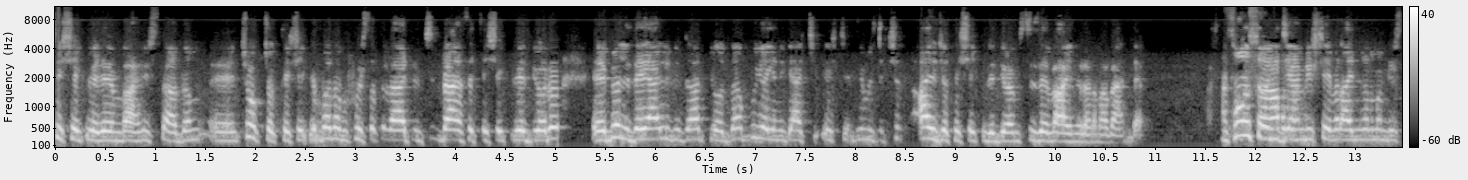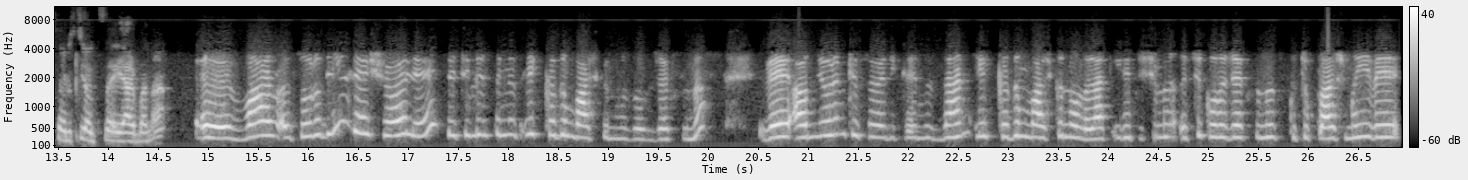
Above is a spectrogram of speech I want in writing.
teşekkür ederim Bahri Üstadım. Ee, çok çok teşekkür Bana bu fırsatı verdiğiniz için ben size teşekkür ediyorum. Ee, böyle değerli bir radyoda bu yayını gerçekleştirdiğimiz için ayrıca teşekkür ediyorum size ve Aynur Hanım'a ben de. Son söyleyeceğim bir şey var. Aynur Hanım'ın bir sorusu yoksa eğer bana. Ee, var soru değil de şöyle seçilirseniz ilk kadın başkanımız olacaksınız. Ve anlıyorum ki söylediklerinizden ilk kadın başkan olarak iletişime açık olacaksınız, kutuplaşmayı ve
